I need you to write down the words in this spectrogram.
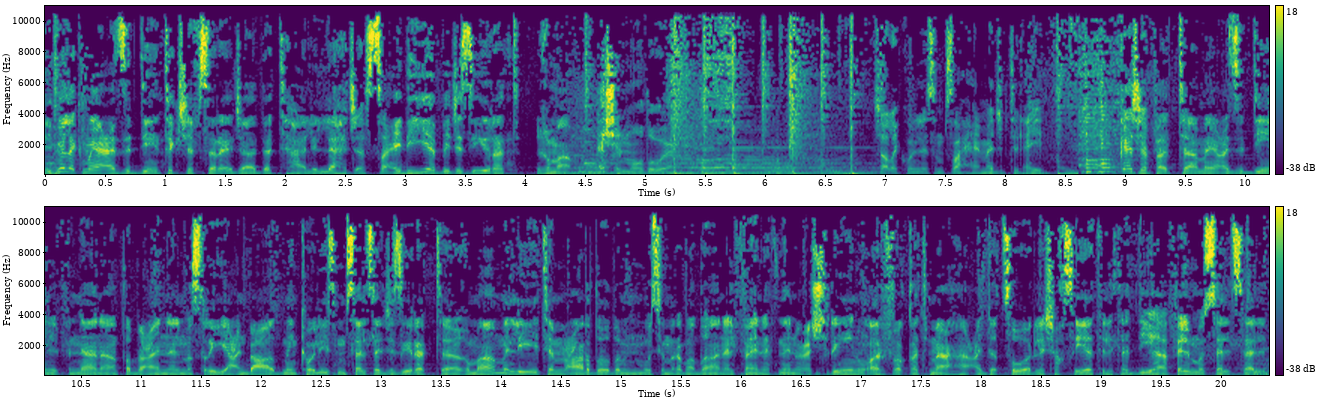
يقول لك مي عز الدين تكشف سر إجادتها للهجة الصعيدية بجزيرة غمام. إيش الموضوع؟ إن شاء الله يكون الاسم صحيح ما جبت العيد. كشفت مي عز الدين الفنانة طبعا المصرية عن بعض من كواليس مسلسل جزيرة غمام اللي يتم عرضه ضمن موسم رمضان 2022 وأرفقت معها عدة صور لشخصيات اللي تأديها في المسلسل.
